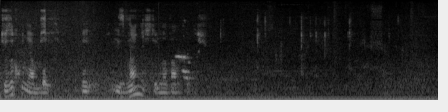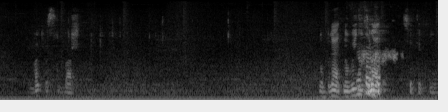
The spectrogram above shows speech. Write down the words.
Что за хуйня, блядь? Изгнание, что ли, на танке еще? Ебать вас ебашит. Ну, блядь, ну вы не знаете с этой хуйней.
